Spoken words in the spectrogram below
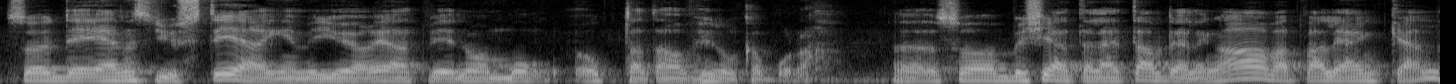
Så det eneste justeringen vi gjør, er at vi nå er opptatt av hydrokarboner. Så beskjeden til leteavdelinga har vært veldig enkel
